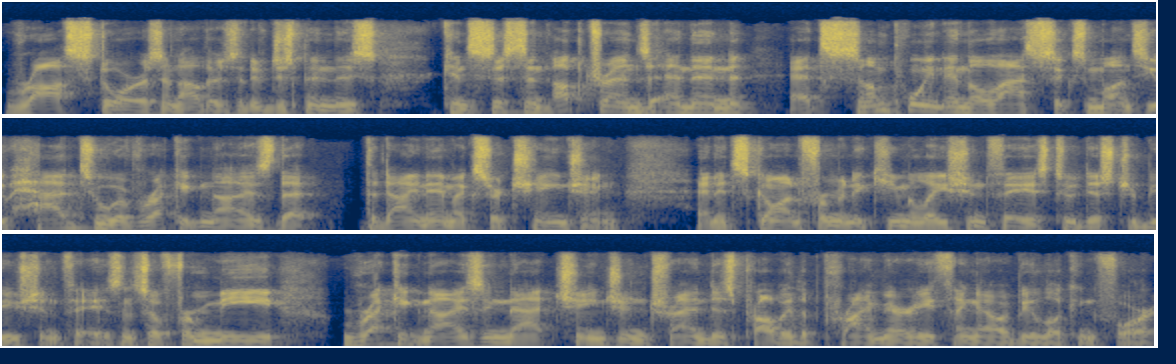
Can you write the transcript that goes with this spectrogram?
Ross stores and others that have just been these consistent uptrends. And then at some point in the last six months, you had to have recognized that the dynamics are changing and it's gone from an accumulation phase to a distribution phase. And so for me, recognizing that change in trend is probably the primary thing I would be looking for.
